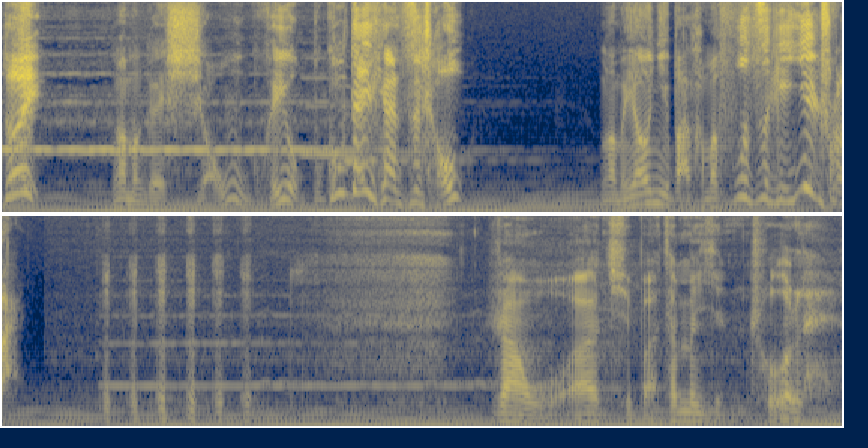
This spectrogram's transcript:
对，我们跟萧五魁有不共戴天之仇。我们要你把他们父子给引出来，让我去把他们引出来，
